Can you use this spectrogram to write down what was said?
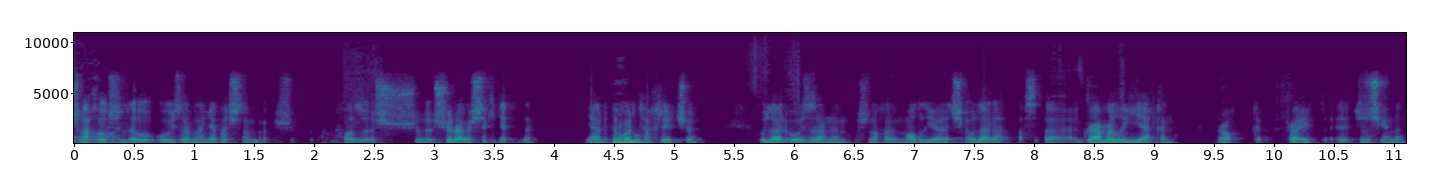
shunaqa usulda o'zlar o'zlari bilan gaplashdim hozir shuni shu ravishda ketyaptida. Yana bitta bor tahrirchi ular o'zlarini shunaqa model yaratishgan ular uh, grammarlyga yaqinroq proyekt uh, tuzishganda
